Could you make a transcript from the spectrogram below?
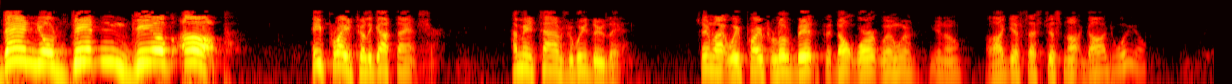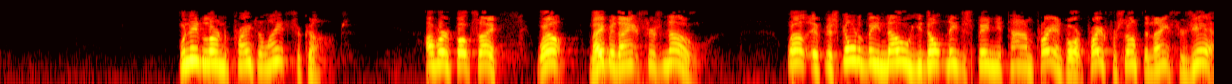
Daniel didn't give up. He prayed till he got the answer. How many times do we do that? Seems like we pray for a little bit. If it don't work, when we're, you know, well, I guess that's just not God's will. We need to learn to pray till the answer comes. I've heard folks say, well, maybe the answer is no. Well, if it's going to be no, you don't need to spend your time praying for it. Pray for something, the answer is yes.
